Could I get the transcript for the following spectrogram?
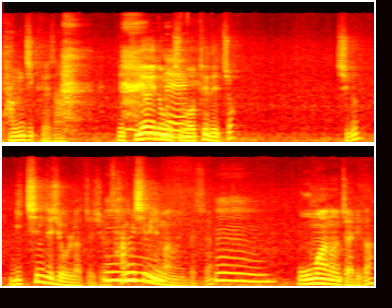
방직 회사. 근데 DI 동일 네. 지금 어떻게 됐죠? 지금 미친 듯이 올랐죠. 지금 음. 31만 원이 됐어요. 음, 5만 원짜리가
